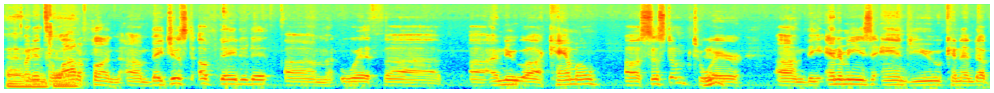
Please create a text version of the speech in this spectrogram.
but it's a uh, lot of fun. Um, they just updated it um, with uh, uh, a new uh, camo uh, system to Hmm. where um, the enemies and you can end up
